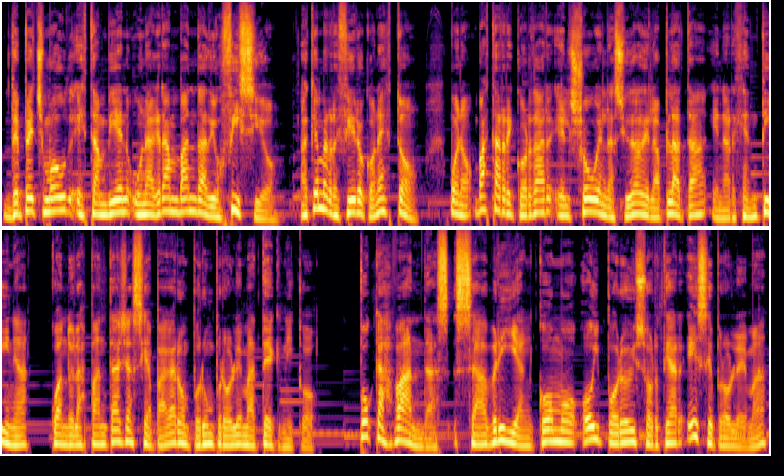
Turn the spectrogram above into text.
Depeche Mode es también una gran banda de oficio. ¿A qué me refiero con esto? Bueno, basta recordar el show en la ciudad de La Plata, en Argentina, cuando las pantallas se apagaron por un problema técnico. Pocas bandas sabrían cómo hoy por hoy sortear ese problema,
